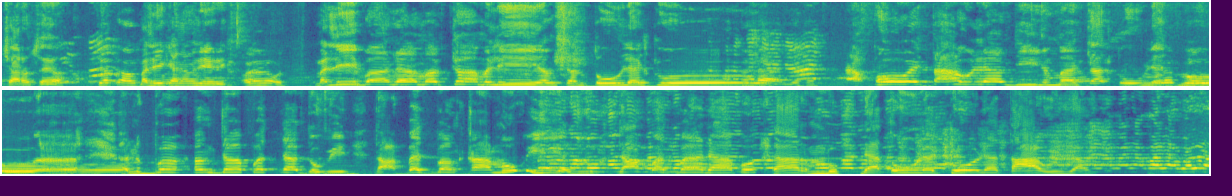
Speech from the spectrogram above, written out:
Shoutout sa'yo. Shout out. Mali ka ng lyric. Ano na? Mali ba na magkamali ang siyang tulad ko? Ako ay tao lang, di naman katulad mo. Ano ba ang dapat na gawin? Dapat bang kamuhian mo? Dapat ba na po mo na tulad ko na tao lang? Wala, wala, wala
